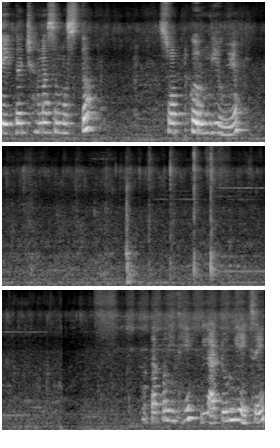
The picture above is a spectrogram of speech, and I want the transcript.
ते एकदा छान असं मस्त सॉफ्ट करून घेऊया. आता आपण इथे लाटून घ्यायचे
